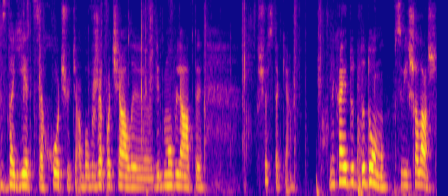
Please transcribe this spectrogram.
здається, хочуть або вже почали відмовляти. Щось таке. Нехай йдуть додому в свій шалаш.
